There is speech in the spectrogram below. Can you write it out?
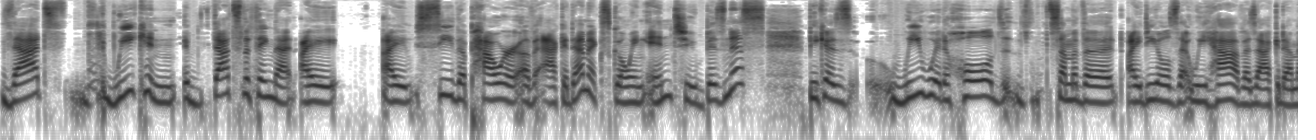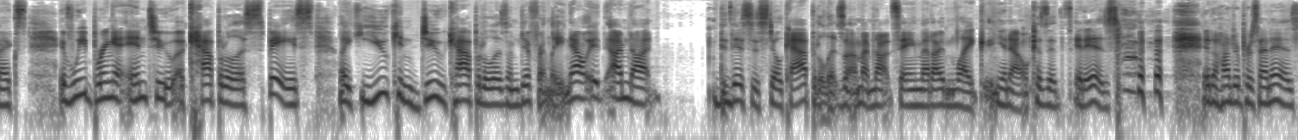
that's we can that's the thing that I I see the power of academics going into business because we would hold some of the ideals that we have as academics. If we bring it into a capitalist space, like you can do capitalism differently. Now, it, I'm not this is still capitalism. I'm not saying that I'm like, you know, because it, it is. it 100% is.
